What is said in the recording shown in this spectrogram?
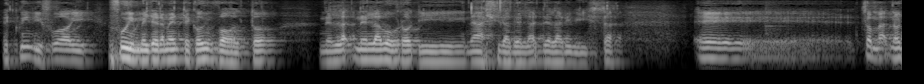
e quindi fui, fui immediatamente coinvolto nel, nel, lavoro di nascita della, della rivista. E, insomma, non,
